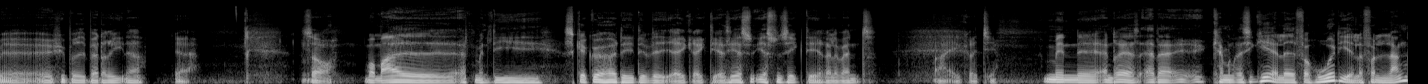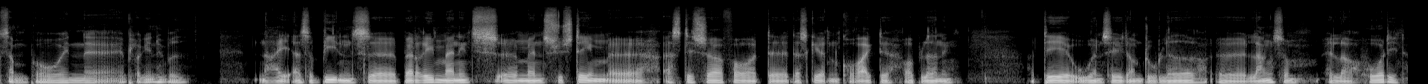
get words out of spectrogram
øh, hybrid batteri der. Ja, Så hvor meget, at man lige skal gøre det, det ved jeg ikke rigtigt. Altså, jeg, jeg synes ikke, det er relevant. Nej, ikke rigtigt. Men uh, Andreas, er der, kan man risikere at lade for hurtigt eller for langsomt på en uh, plug-in hybrid? Nej, altså bilens øh, batterimanagement-system, øh, altså det sørger for, at øh, der sker den korrekte opladning. Og det er uanset om du lader øh, langsomt eller hurtigt.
